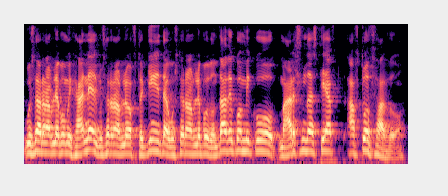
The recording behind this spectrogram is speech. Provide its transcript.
Γουστάρω να βλέπω μηχανές, γουστάρω να βλέπω αυτοκίνητα, γουστάρω να βλέπω τον τάδε κωμικό. Μ' αρέσουν τα αστεία, αυτό θα δω.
